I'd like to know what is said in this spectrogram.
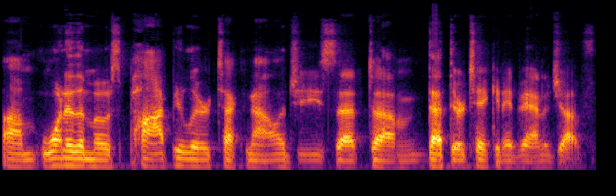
um, one of the most popular technologies that um, that they're taking advantage of?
